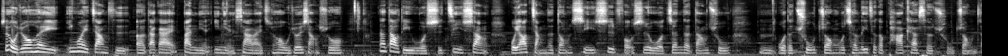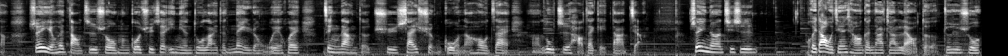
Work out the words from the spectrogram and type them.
所以我就会因为这样子，呃，大概半年一年下来之后，我就会想说。那到底我实际上我要讲的东西，是否是我真的当初嗯我的初衷，我成立这个 podcast 的初衷这样，所以也会导致说我们过去这一年多来的内容，我也会尽量的去筛选过，然后再呃录制好再给大家。所以呢，其实。回到我今天想要跟大家聊的，就是说，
